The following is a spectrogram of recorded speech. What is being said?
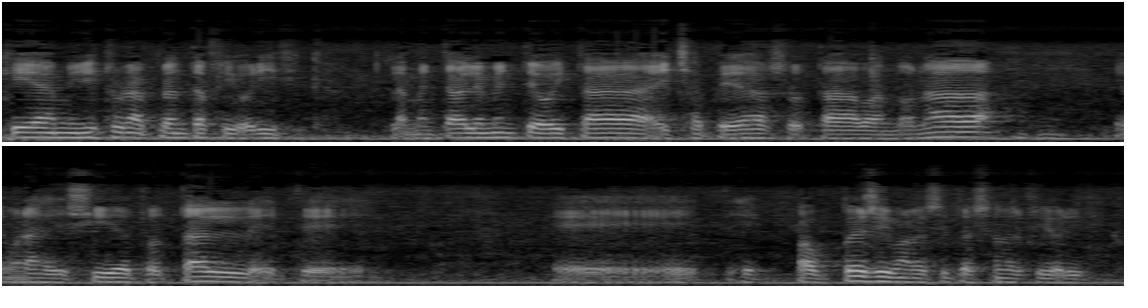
que administra una planta frigorífica. Lamentablemente hoy está hecha pedazo, está abandonada, es una decida total, este, eh, es paupérrima la situación del frigorífico.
